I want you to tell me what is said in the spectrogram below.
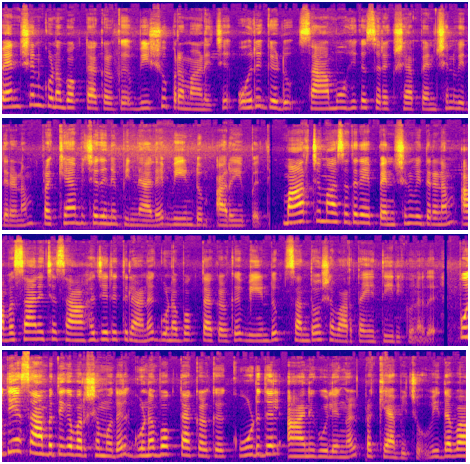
പെൻഷൻ ഗുണഭോക്താക്കൾക്ക് വിഷു പ്രമാണിച്ച് ഒരു ഗഡു സാമൂഹിക സുരക്ഷാ പെൻഷൻ വിതരണം പ്രഖ്യാപിച്ചതിന് പിന്നാലെ വീണ്ടും അറിയിപ്പെത്തി മാർച്ച് മാസത്തിലെ പെൻഷൻ വിതരണം അവസാനിച്ച സാഹചര്യത്തിലാണ് ഗുണഭോക്താക്കൾക്ക് വീണ്ടും സന്തോഷ വാർത്ത എത്തിയിരിക്കുന്നത്. പുതിയ സാമ്പത്തിക വർഷം മുതൽ ഗുണഭോക്താക്കൾക്ക് കൂടുതൽ ആനുകൂല്യങ്ങൾ പ്രഖ്യാപിച്ചു. വിധവ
